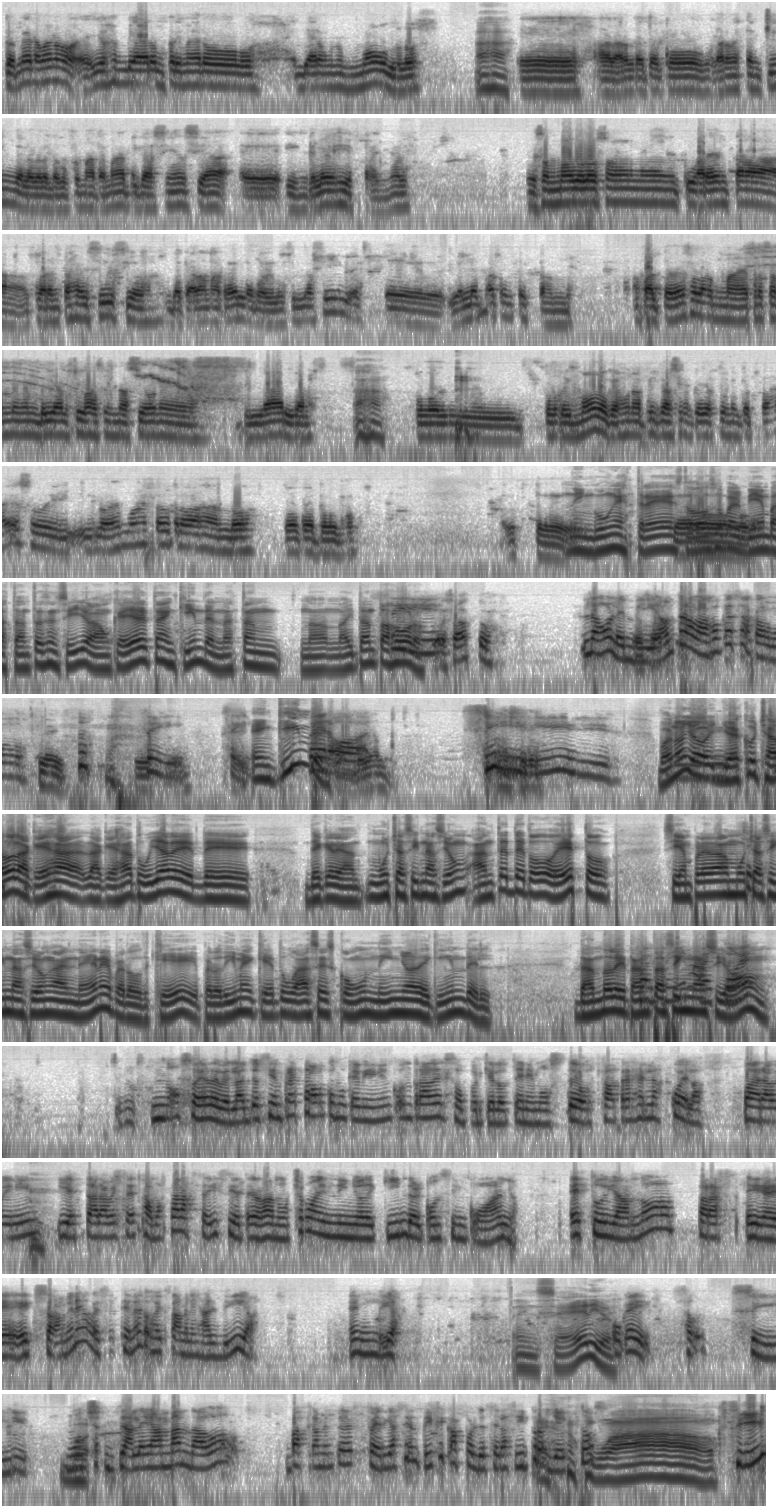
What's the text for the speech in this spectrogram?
Pues mira, mano, ellos enviaron primero, enviaron unos módulos Ajá. Eh, a Daron le tocó, Daron está en Kindle, lo que le tocó fue matemática, ciencia, eh, inglés y español. Esos módulos son 40, 40 ejercicios de cada materia, por decirlo así, este, y él les va contestando. Aparte de eso, las maestras también envían sus asignaciones diarias Ajá. por, por el modo, que es una aplicación que ellos tienen que para eso, y, y lo hemos estado trabajando poco a poco. Este, Ningún estrés, Pero- todo súper bien, bastante sencillo. Aunque ella está en Kindle, no es tan, no, no hay tanto ajoro. Sí, Exacto. no, le envían Exacto. trabajo que se acabó. Sí. Sí, sí. En Kindle. Pero Bien. sí. Bueno, yo, yo he escuchado la queja, la queja tuya de, de, de que le dan mucha asignación. Antes de todo esto, siempre dan mucha asignación al nene, pero ¿qué? Pero dime qué tú haces con un niño de Kindle, dándole tanta Pues mira, esto asignación. No sé, de verdad, yo siempre he estado como que bien en contra de eso porque lo tenemos de 8 a 3 en la escuela para venir y estar, a veces estamos hasta las 6, 7 de la noche con el niño de kinder con 5 años, estudiando para eh, exámenes, a veces tiene dos exámenes al día, en un día, ¿En serio? ok, so- sí, mucha- ya le han mandado básicamente ferias científicas, por decir así, proyectos, ¡Wow! sí,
